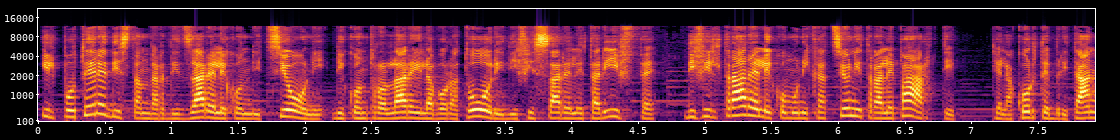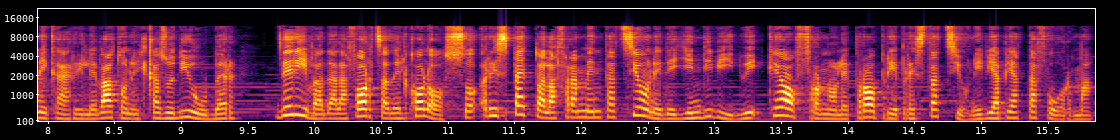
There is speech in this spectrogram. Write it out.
Il potere di standardizzare le condizioni, di controllare i lavoratori, di fissare le tariffe, di filtrare le comunicazioni tra le parti, che la Corte britannica ha rilevato nel caso di Uber, deriva dalla forza del colosso rispetto alla frammentazione degli individui che offrono le proprie prestazioni via piattaforma.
